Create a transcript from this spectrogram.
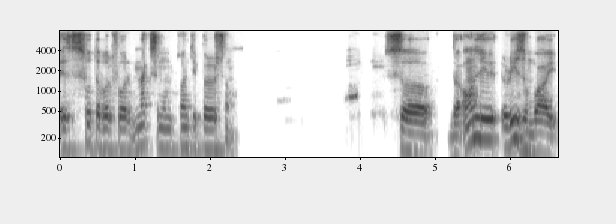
is suitable for maximum 20 person. So the only reason why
